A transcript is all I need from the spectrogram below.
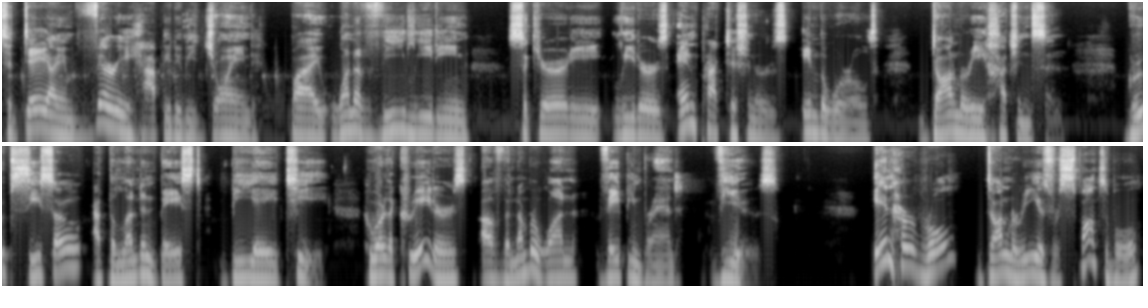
Today, I am very happy to be joined by one of the leading security leaders and practitioners in the world, Dawn Marie Hutchinson. Group CISO at the London based BAT, who are the creators of the number one vaping brand, Vuse. In her role, Dawn Marie is responsible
